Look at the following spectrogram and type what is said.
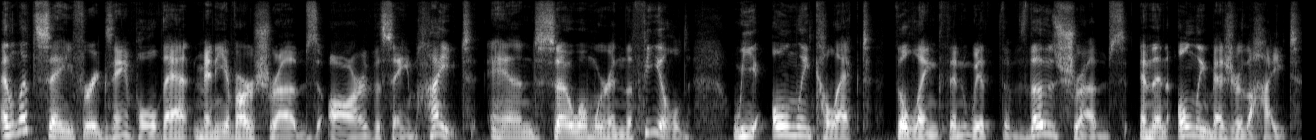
And let's say, for example, that many of our shrubs are the same height, and so when we're in the field, we only collect the length and width of those shrubs, and then only measure the height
